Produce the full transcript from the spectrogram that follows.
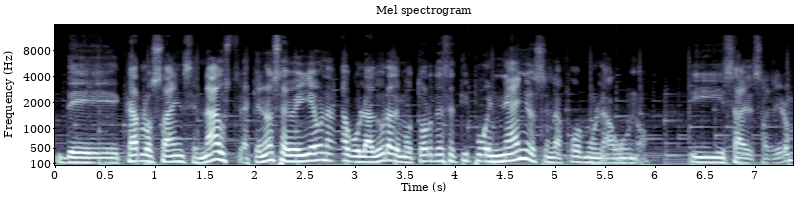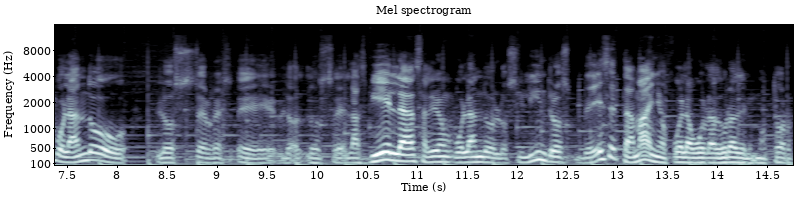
de Carlos Sainz en Austria, que no se veía una voladura de motor de ese tipo en años en la Fórmula 1. Y salieron volando los, eh, los, eh, las bielas, salieron volando los cilindros, de ese tamaño fue la voladura del motor.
